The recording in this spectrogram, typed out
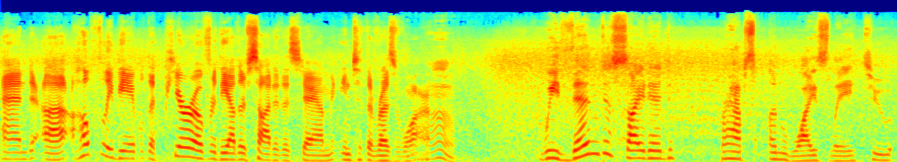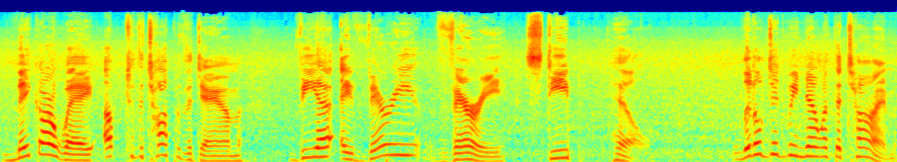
and uh, hopefully be able to peer over the other side of this dam into the reservoir. We then decided, perhaps unwisely, to make our way up to the top of the dam via a very, very steep hill. Little did we know at the time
